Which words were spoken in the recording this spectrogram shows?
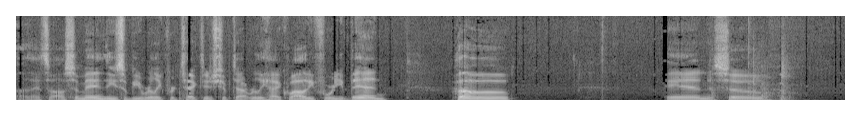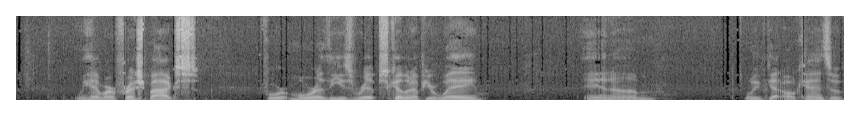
uh, that's awesome, man. These will be really protected, shipped out really high quality for you, Ben. Ho! And so we have our fresh box for more of these rips coming up your way. And um, we've got all kinds of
